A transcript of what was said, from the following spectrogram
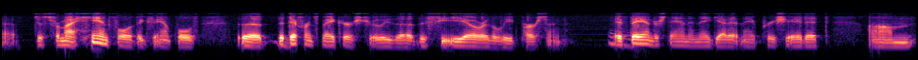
uh, just from a handful of examples, the the difference maker is truly the the CEO or the lead person. Mm-hmm. If they understand and they get it and they appreciate it, um,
